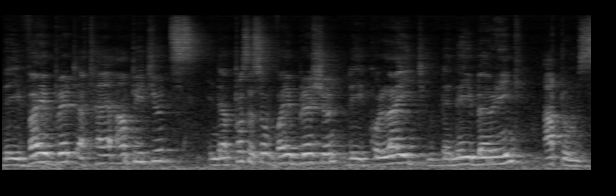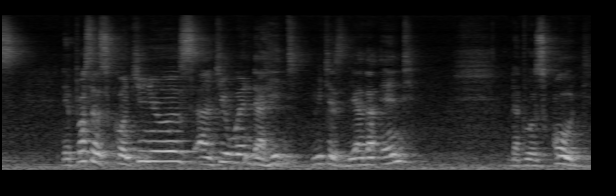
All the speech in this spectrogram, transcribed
they vibrate at higher amplitudes. In the process of vibration, they collide with the neighboring atoms. The process continues until when the heat reaches the other end that was cold.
